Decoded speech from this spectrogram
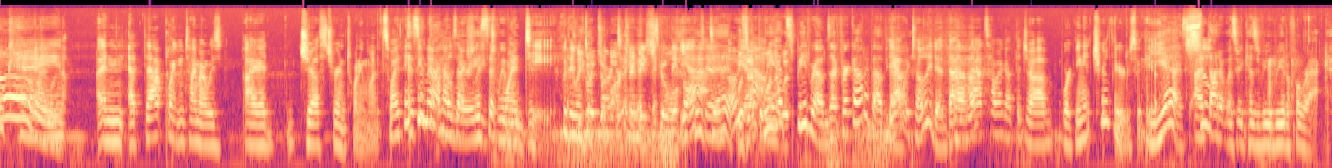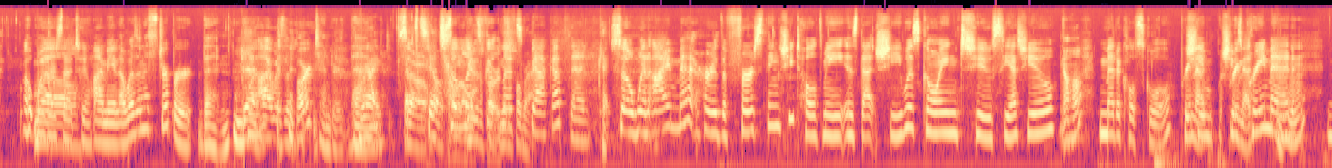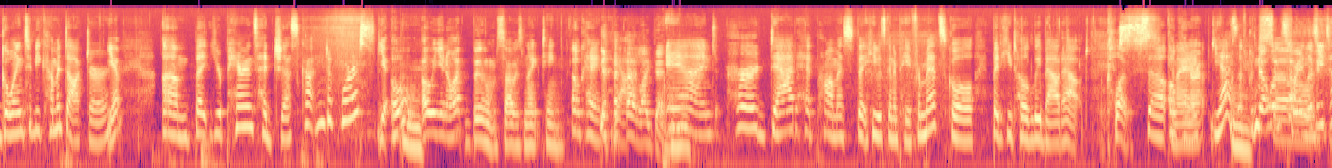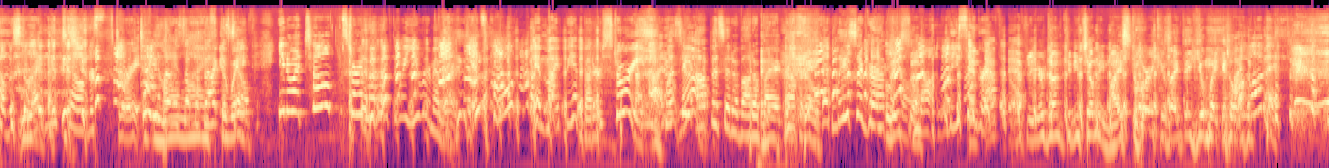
Okay. and, and at that point in time, I was I had just turned 21. So I think Isn't we met when I was actually hilarious that we went to- 20. They went You went to bartending school. They Yeah. We did. did. Oh, Was yeah. that the we one that had was- speed rounds. I forgot about that. yeah, we totally did. That, Uh-huh. that's how I got the job working at Cheerleaders with you. Yes, I thought it was because of your beautiful rack. Oh, well, there's that too. I mean, I wasn't a stripper then. Yeah. I was a bartender then. Right. So, But still, So let's go. Let's beautiful back up then. 'Kay. So when I met her, the first thing she told me is that she was going to CSU Uh-huh. medical school. Pre-med. She, she was Pre-med. pre med, going to become a doctor. Yep. Um, but your parents had just gotten divorced. yeah. Oh, oh, you know what? Boom. So I was 19. Okay. Yeah. I like that. And her dad had promised that he was going to pay for med school, but he totally bowed out. Close. So, Can I okay. interrupt? Yes. of- No, I'm sorry. Let me tell the story. Let me tell the story Tell of you my little something life about the way. yourself. You know what? Tell the story of my life the way you remember it. It's cool. It might be a better story. I don't What's know. the opposite of autobiographical? Lisa graphical. Lisa. Not Lisa Graphic. After you're done, can you tell me my story? Because I think you'll make it a I lot. love it.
